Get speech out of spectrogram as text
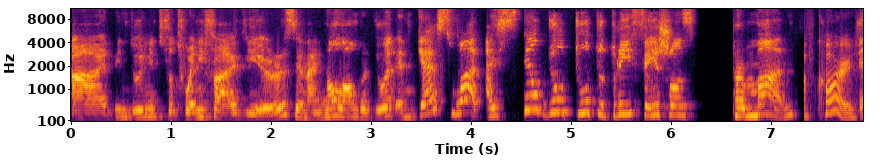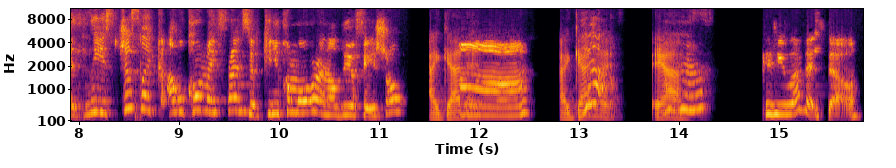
I've been doing it for 25 years and I no longer do it. And guess what? I still do two to three facials per month, Of course. at least. Just like I will call my friends and can you come over and I'll do your facial? I get it. Aww. I get Yeah. it. Yeah. Mm-hmm. Because you love it still.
